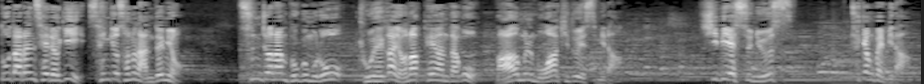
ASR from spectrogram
또 다른 세력이 생겨서는 안 되며 순전한 복음으로 교회가 연합해야 한다고 마음을 모아 기도했습니다. CBS 뉴스 최경배입니다.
